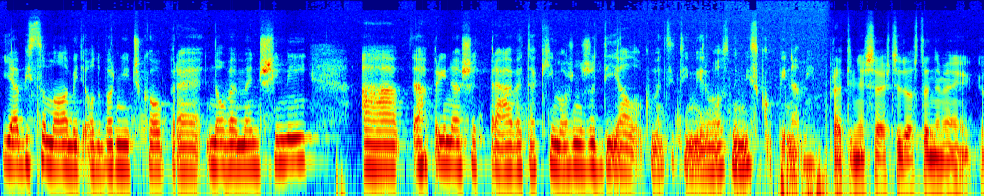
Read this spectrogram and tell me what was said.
Ja by som mala byť odborníčkou pre nové menšiny a, a prinášať práve taký možno, že dialog medzi tými rôznymi skupinami. Predtým, než sa ešte dostaneme e,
